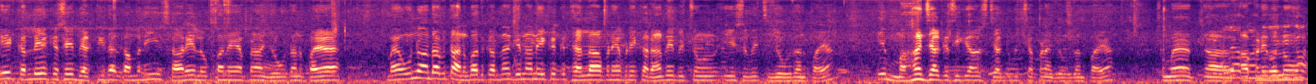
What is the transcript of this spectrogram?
ਇਹ ਇਕੱਲੇ ਕਿਸੇ ਵਿਅਕਤੀ ਦਾ ਕੰਮ ਨਹੀਂ, ਸਾਰੇ ਲੋਕਾਂ ਨੇ ਆਪਣਾ ਯੋਗਦਾਨ ਪਾਇਆ ਮੈਂ ਉਹਨਾਂ ਦਾ ਵੀ ਧੰਨਵਾਦ ਕਰਦਾ, ਜਿਨ੍ਹਾਂ ਨੇ ਇੱਕ ਇੱਕ ਥੈਲਾ ਆਪਣੇ ਆਪਣੇ ਘਰਾਂ ਦੇ ਵਿੱਚੋਂ ਇਸ ਵਿੱਚ ਯੋਗਦਾਨ ਪਾਇਆ। ਇਹ ਮਹਾਂ ਜੱਗ ਸੀਗਾ, ਉਸ ਜੱਗ ਵਿੱਚ ਆਪਣਾ ਯੋਗਦਾਨ ਪਾਇਆ। ਸੋ ਮੈਂ ਆਪਣੇ ਵੱਲੋਂ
